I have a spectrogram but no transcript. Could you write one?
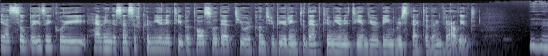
Yeah, so basically having a sense of community, but also that you're contributing to that community and you're being respected and valued. Mm-hmm.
